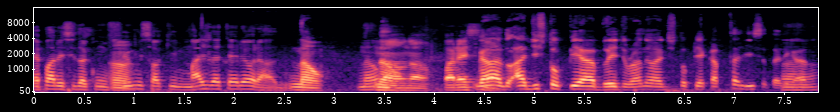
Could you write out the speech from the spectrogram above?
é parecida com o Ah. filme, só que mais deteriorado. Não. Não? Não, não. Parece. Galado, a distopia Blade Runner é uma distopia capitalista, tá ligado? Aham.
